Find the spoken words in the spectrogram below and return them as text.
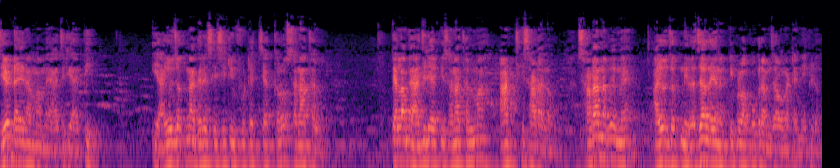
જે ડાયરામાં મેં હાજરી આપી, એ આયોજકના ઘરે સીસીટીવી ફૂટેજ ચેક કરો, સનાથલ. પહેલાં મેં હાજરી આપી સનાથલમાં આઠથી સાડા નવ. સાડા નવે મેં આયોજકની રજા લઈ અને પીપળા પ્રોગ્રામ જવા માટે નીકળ્યો.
